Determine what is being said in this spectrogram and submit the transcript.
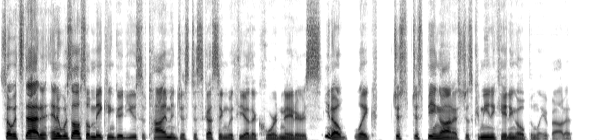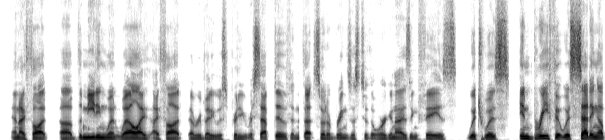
So it's that. And it was also making good use of time and just discussing with the other coordinators, you know, like just just being honest, just communicating openly about it and I thought uh, the meeting went well. I, I, thought everybody was pretty receptive, and that sort of brings us to the organizing phase, which was, in brief, it was setting up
